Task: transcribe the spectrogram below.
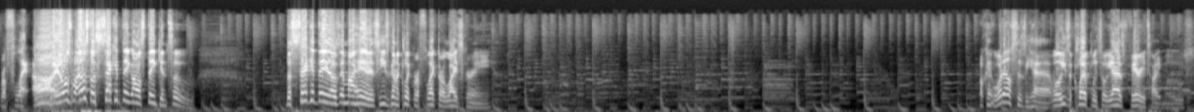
Reflect. Oh, it was, that was the second thing I was thinking too. The second thing that was in my head is he's gonna click reflect or light screen. Okay, what else does he have? Well, he's a Clefly, so he has fairy type moves.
